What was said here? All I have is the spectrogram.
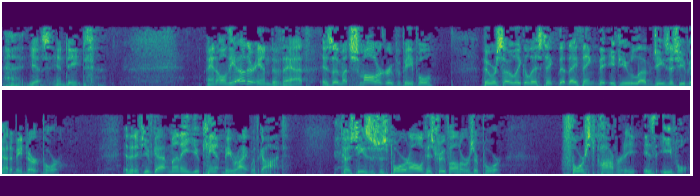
yes, indeed. And on the other end of that is a much smaller group of people who are so legalistic that they think that if you love Jesus, you've got to be dirt poor. And that if you've got money, you can't be right with God. Because Jesus was poor and all of his true followers are poor. Forced poverty is evil.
